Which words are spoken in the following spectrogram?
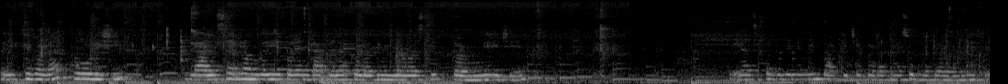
तर इथे बघा थोडीशी लालसर रंग येईपर्यंत आपल्याला कडकणी व्यवस्थित तळून घ्यायची. याच पद्धतीने मी बाकीच्या कडकण्या सुद्धा तळून घेते.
